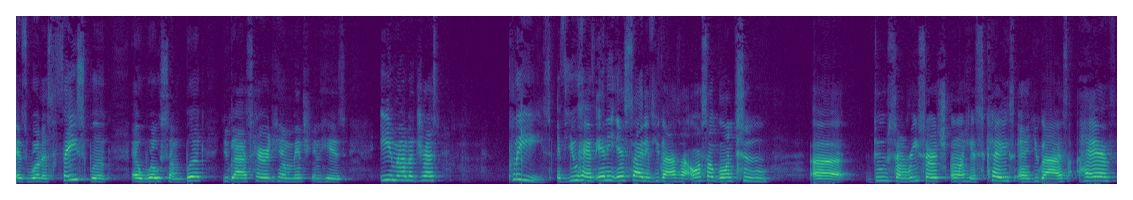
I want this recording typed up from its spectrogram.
as well as Facebook at Wilson Book. You guys heard him mention his email address. Please, if you have any insight, if you guys are also going to uh, do some research on his case and you guys have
